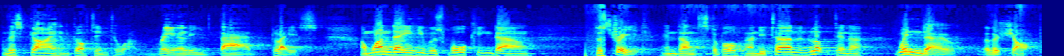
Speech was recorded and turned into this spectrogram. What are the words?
And this guy had got into a really bad place. And one day he was walking down the street in Dunstable and he turned and looked in a window of a shop.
